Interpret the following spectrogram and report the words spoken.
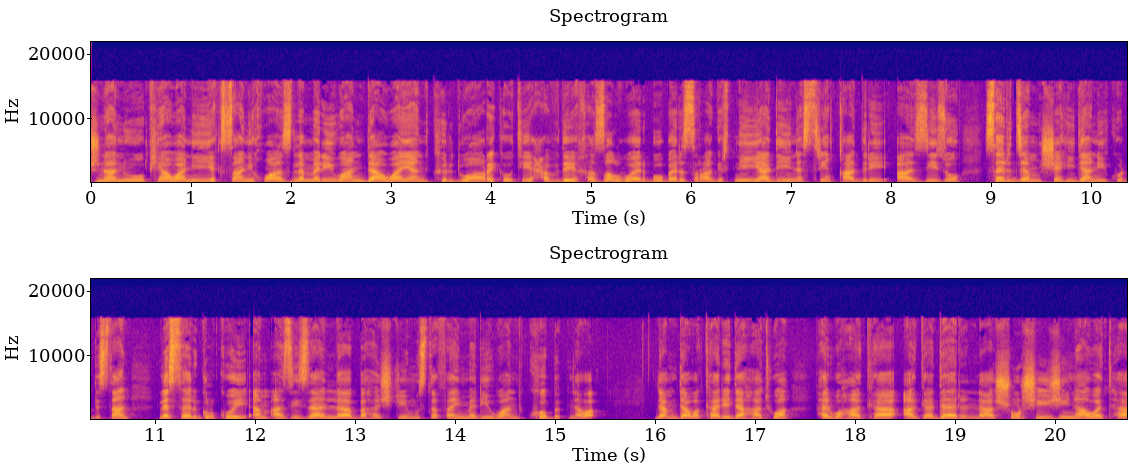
ژنان و پیاوانی یەکسانیخواز لە مەریوان داوایان کردووە ڕێکەوتی حەڤدەی خەزەڵوەر بۆ بەرز ڕاگرتنی یادی نەسرین قادری ئازیز و سەرجەم شەهیدانی کوردستان لەسەر گڵکۆی ئەم ئازیزە لە بەهەشتی مستەفای مەریوان کۆببنەوە. لەم داواکاریەدا هاتووە هەروەها کە ئاگادارن لە شۆڕشی ژیناوە تا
